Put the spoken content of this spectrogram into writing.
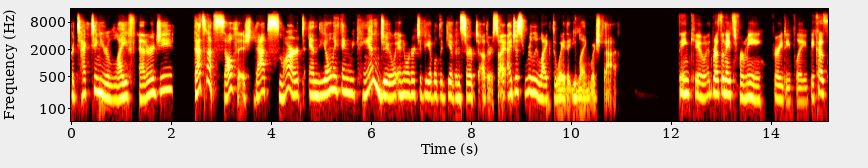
protecting your life energy, that's not selfish. That's smart. And the only thing we can do in order to be able to give and serve to others. So I, I just really like the way that you languaged that. Thank you. It resonates for me very deeply because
